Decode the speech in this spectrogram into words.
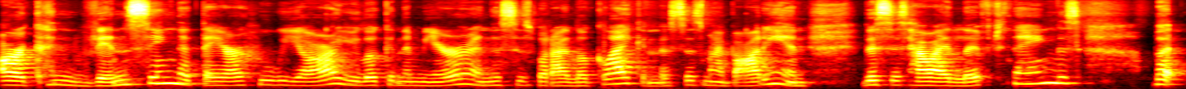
are convincing that they are who we are. You look in the mirror and this is what I look like, and this is my body, and this is how I lift things. But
